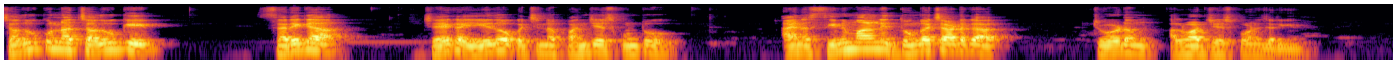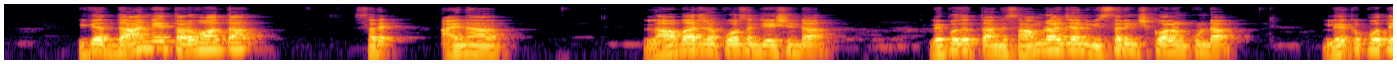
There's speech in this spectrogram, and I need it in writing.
చదువుకున్న చదువుకి సరిగా చేయక ఏదో ఒక చిన్న పని చేసుకుంటూ ఆయన సినిమాల్ని దొంగచాటుగా చూడడం అలవాటు చేసుకోవడం జరిగింది. ఇక దాన్నే తర్వాత సరే ఆయన లాభార్జన కోసం చేసిండా? లేకపోతే తన సామ్రాజ్యాన్ని విస్తరించుకోవాలనుకుండా? లేకపోతే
